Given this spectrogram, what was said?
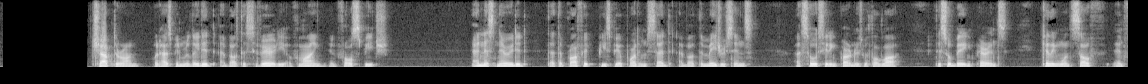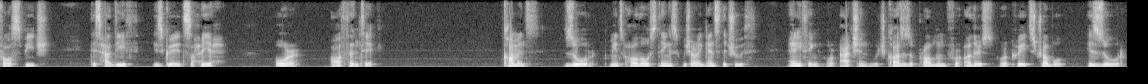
Chapter on what has been related about the severity of lying and false speech. Anas narrated that the Prophet, peace be upon him, said about the major sins associating partners with Allah, disobeying parents, killing oneself, and false speech. This hadith is graded sahih or authentic. Comments Zur means all those things which are against the truth anything or action which causes a problem for others or creates trouble is zur.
